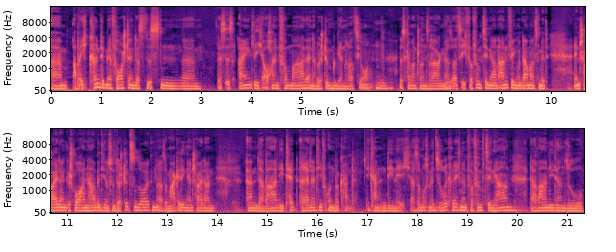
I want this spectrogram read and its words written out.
Ähm, aber ich könnte mir vorstellen, dass das ein, ähm, das ist eigentlich auch ein Format einer bestimmten Generation. Mhm. Das kann man schon sagen. Also als ich vor 15 Jahren anfing und damals mit Entscheidern gesprochen habe, die uns unterstützen sollten, also Marketingentscheidern, ähm, da war die TED relativ unbekannt. Die kannten die nicht. Also muss man jetzt zurückrechnen, vor 15 Jahren, da waren die dann so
